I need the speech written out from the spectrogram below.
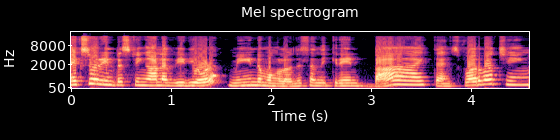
நெக்ஸ்ட் ஒரு இன்ட்ரெஸ்டிங்கான வீடியோட மீண்டும் உங்களை வந்து சந்திக்கிறேன். பாய் தேங்க்ஸ் ஃபார் வாட்சிங்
